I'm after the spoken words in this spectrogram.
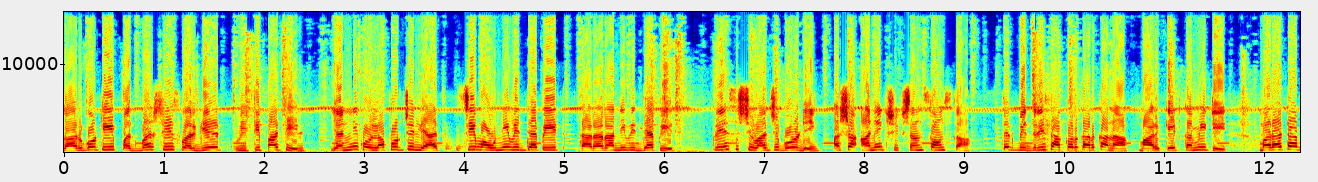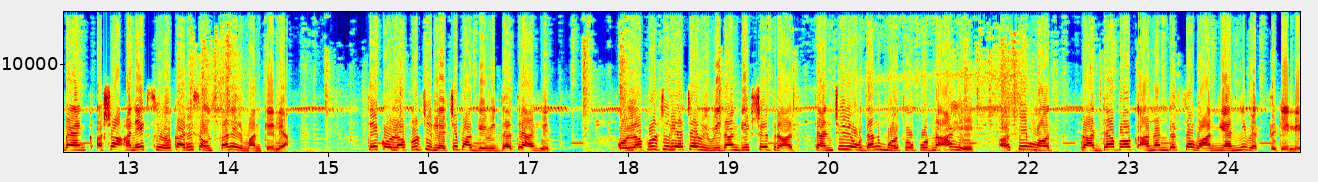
गारगोटी पद्मश्री स्वर्गीय व्ही. टी. पाटील यांनी कोल्हापूर जिल्ह्यात श्री मौनी विद्यापीठ ताराराणी विद्यापीठ प्रिन्स शिवाजी बोर्डिंग अशा अनेक शिक्षण संस्था तर बिद्री साखर कारखाना मार्केट कमिटी मराठा बँक अशा अनेक सहकारी संस्था निर्माण केल्या. ते कोल्हापूर जिल्ह्याचे भाग्य विद्यार्थी आहेत. कोल्हापूर जिल्ह्याच्या विविधांगी क्षेत्रात त्यांचे योगदान महत्त्वपूर्ण आहे असे मत प्राध्यापक आनंद चव्हाण यांनी व्यक्त केले.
